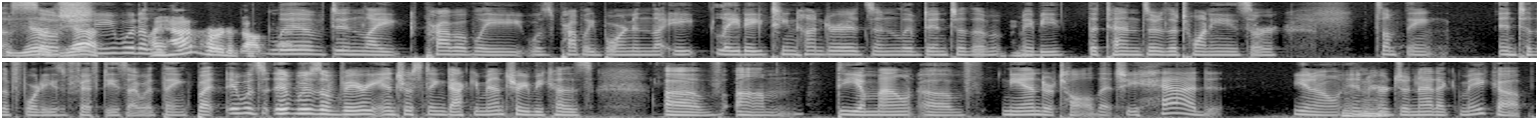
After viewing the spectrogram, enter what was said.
or fifty So years? yeah, so she would have I have heard about that. lived in like probably was probably born in the eight, late 1800s and lived into the Mm-hmm. maybe the 10s or the 20s or something into the 40s or 50s I would think but it was it was a very interesting documentary because of um, the amount of Neanderthal that she had you know in Mm-hmm. her genetic makeup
